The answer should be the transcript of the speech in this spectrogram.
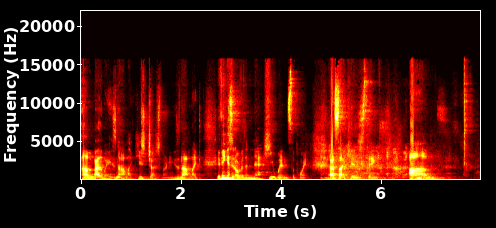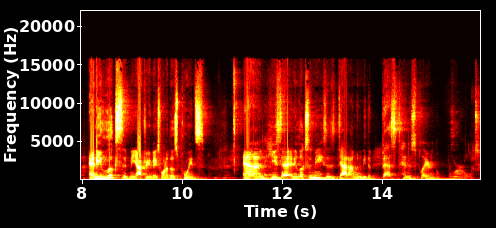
um, by the way, he's not like, he's just learning. He's not like, if he gets it over the net, he wins the point. That's like his thing. Um, and he looks at me after he makes one of those points. And he said, and he looks at me, he says, Dad, I'm going to be the best tennis player in the world.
